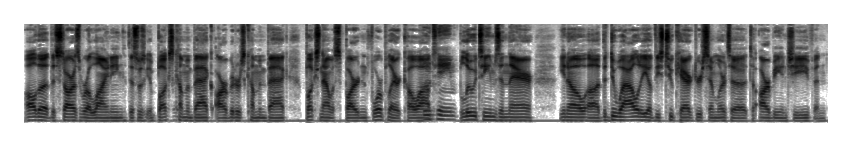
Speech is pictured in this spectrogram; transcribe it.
all the, the stars were aligning. This was Buck's coming back, Arbiters coming back. Buck's now a Spartan, four player co op. Blue team. Blue team's in there. You know, uh, the duality of these two characters similar to, to RB and Chief and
